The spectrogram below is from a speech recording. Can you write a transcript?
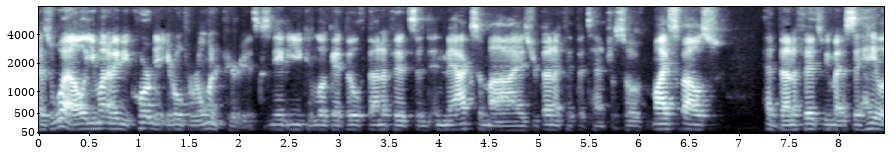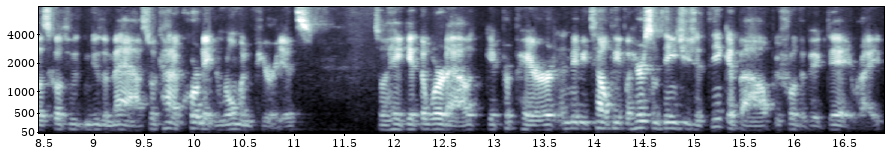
as well, you want to maybe coordinate your open enrollment periods because maybe you can look at both benefits and, and, maximize your benefit potential. So if my spouse had benefits, we might say, hey, let's go through and do the math. So kind of coordinate enrollment periods. So hey, get the word out, get prepared, and maybe tell people here's some things you should think about before the big day, right?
